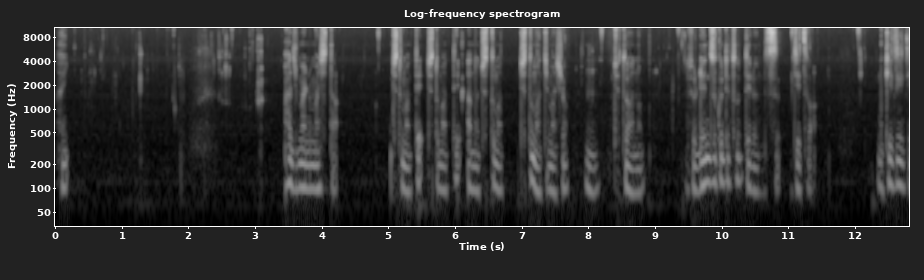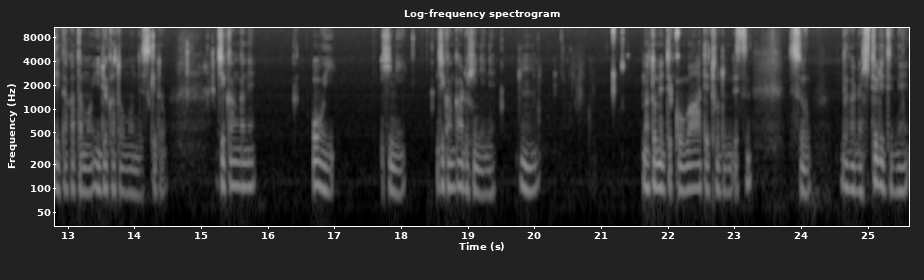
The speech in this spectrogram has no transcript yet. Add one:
はい。始まりました。ちょっと待って、ちょっと待って、あの、ちょっと待って、ちょっと待ちましょう。うん。ちょっとあの、それ連続で撮ってるんです、実は。もう気づいていた方もいるかと思うんですけど、時間がね、多い日に、時間がある日にね、うん。まとめてこう、わーって撮るんです。そう。だから一人でね、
